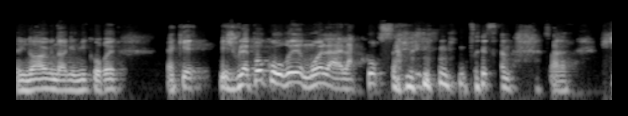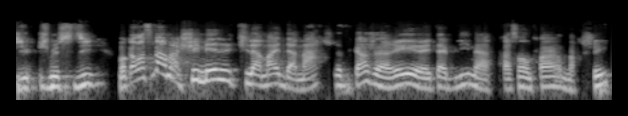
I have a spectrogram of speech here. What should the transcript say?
une heure, une heure et demie courir. OK. Mais je voulais pas courir. Moi, la, la course, ça, ça, je, je, me suis dit, on va commencer par marcher 1000 km de marche. Puis quand j'aurai euh, établi ma façon de faire, de marcher,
